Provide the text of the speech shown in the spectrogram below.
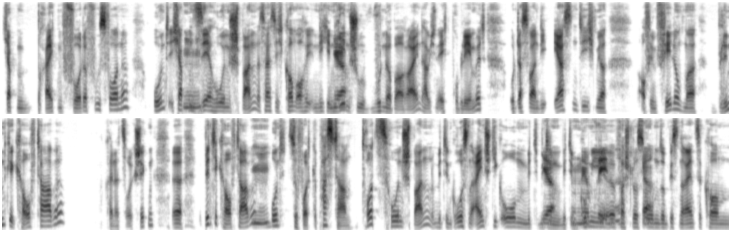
ich habe einen breiten Vorderfuß vorne und ich habe einen Mhm. sehr hohen Spann. Das heißt, ich komme auch nicht in Ja. jeden Schuh wunderbar rein. Da habe ich ein echt Problem mit. Und das waren die ersten, die ich mir auf Empfehlung mal blind gekauft habe. Kann er zurückschicken, äh, blind gekauft habe Mhm. und sofort gepasst haben. Trotz hohen Spann, mit dem großen Einstieg oben, mit, mit Ja, dem, mit dem ne? Gummiverschluss Ja. oben so ein bisschen reinzukommen.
